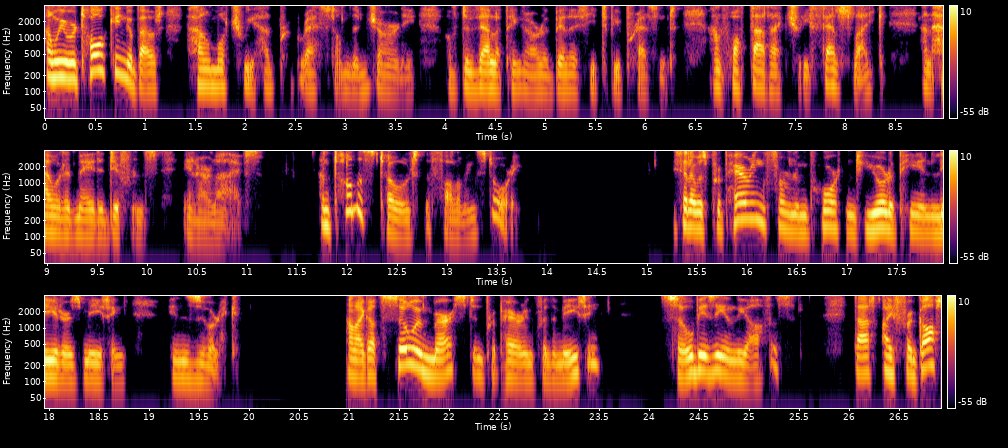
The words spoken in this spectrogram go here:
And we were talking about how much we had progressed on the journey of developing our ability to be present and what that actually felt like and how it had made a difference in our lives. And Thomas told the following story. He said, I was preparing for an important European leaders meeting in Zurich. And I got so immersed in preparing for the meeting, so busy in the office, that I forgot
